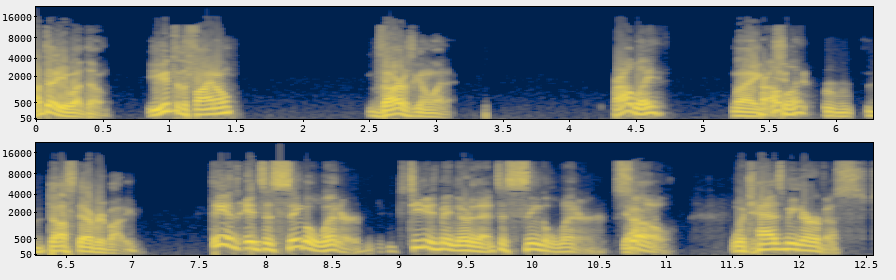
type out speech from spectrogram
I'll tell you what though, you get to the final, Zara's going to win it. Probably. Like Probably. dust everybody. thing is, it's a single winner. TJ's made note of that. It's a single winner. So, which has me nervous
